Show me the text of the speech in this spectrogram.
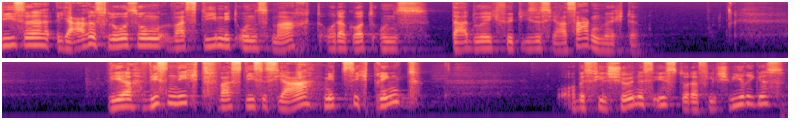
diese Jahreslosung, was die mit uns macht oder Gott uns dadurch für dieses Jahr sagen möchte. Wir wissen nicht, was dieses Jahr mit sich bringt, ob es viel Schönes ist oder viel Schwieriges.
